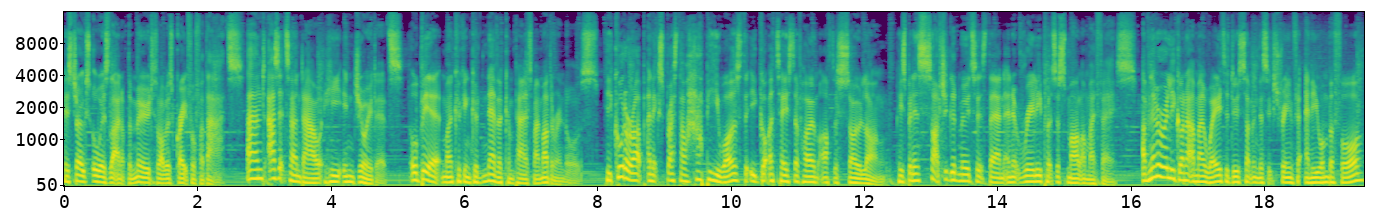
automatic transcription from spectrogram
His jokes always lighten up the mood, so I was grateful for that. And as it turned out, he enjoyed it, albeit my cooking could never compare to my mother in law's. He called her up and expressed how happy he was that he got a taste of home after so long. He's been in such a good mood since then, and it really puts a smile on my face. I've never really gone out of my way to do something this extreme for anyone before,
